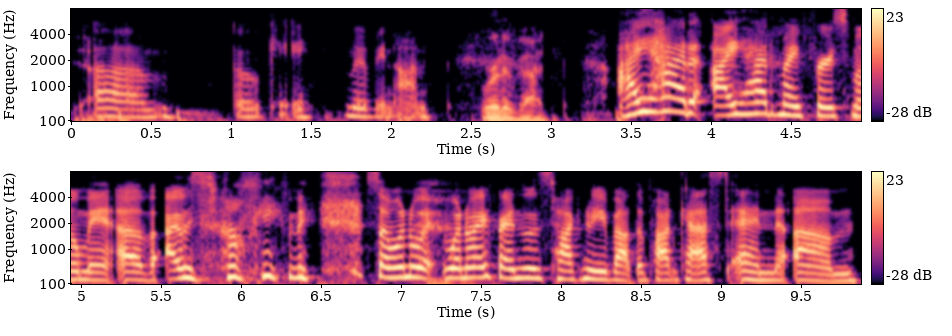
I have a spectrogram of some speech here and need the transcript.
Yeah. Um, okay, moving on. Word of God. I had I had my first moment of I was talking someone one of my friends was talking to me about the podcast and um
